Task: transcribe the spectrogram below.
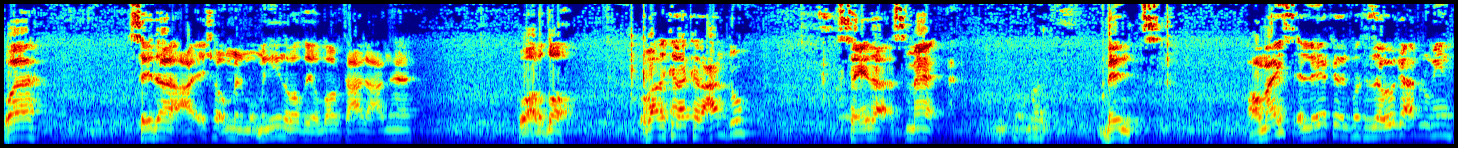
والسيدة عائشة أم المؤمنين رضي الله تعالى عنها وأرضاها وبعد كده كان عنده السيدة أسماء بنت عميس اللي هي كانت متزوجة قبله مين؟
